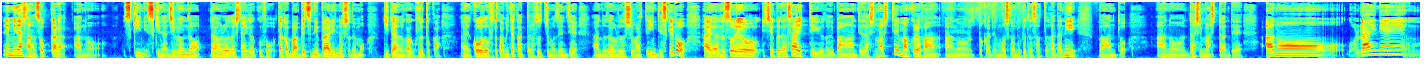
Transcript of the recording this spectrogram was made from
で、皆さんそこから、あの、好きに、好きな自分のダウンロードしたい楽譜を。だからまあ別にバーリンの人でもギターの楽譜とか、えーコード譜とか見たかったらそっちも全然あのダウンロードしてもらっていいんですけど、はい、あの、それをしてくださいっていうのでバーンって出しまして、まあクラファン、あの、とかで申し込んでくださった方にバーンと、あの、出しましたんで、あの来年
